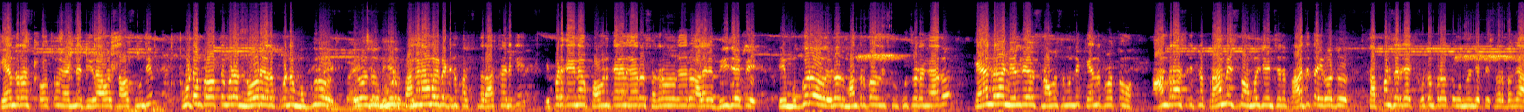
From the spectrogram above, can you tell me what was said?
కేంద్ర రాష్ట్ర ప్రభుత్వం వెంటనే దిగిరావాల్సిన అవసరం ఉంది. కూటమి ప్రభుత్వం కూడా నోరు ఎదపకుండా ముగ్గురు ఈ రోజు మూడు పంగనామాలు పెట్టిన పరిస్థితి రాష్ట్రానికి. ఇప్పటికైనా పవన్ కళ్యాణ్ గారు చంద్రబాబు గారు అలాగే బీజేపీ ఈ ముగ్గురు ఈ రోజు మంత్రి పదవులు తీసుకుని కూర్చోవడం కాదు. కేంద్రాన్ని నిలదీయాల్సిన అవసరం ఉంది. కేంద్ర ప్రభుత్వం ఆంధ్ర రాష్ట్రం ఇచ్చిన ప్రామిస్ను అమలు చేయించిన బాధ్యత ఈ రోజు తప్పనిసరిగా కూటమి ప్రభుత్వం ఉందని చెప్పి సందర్భంగా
